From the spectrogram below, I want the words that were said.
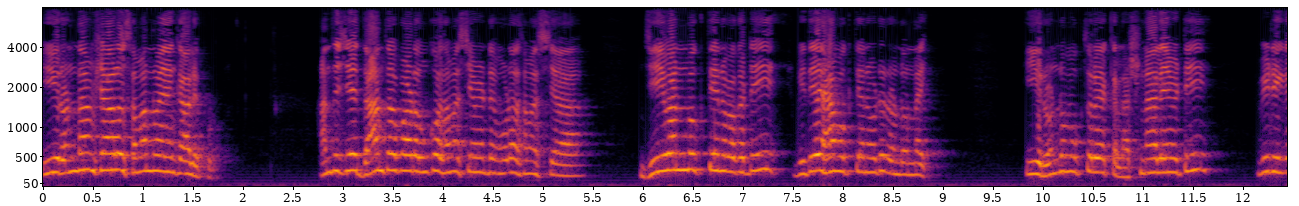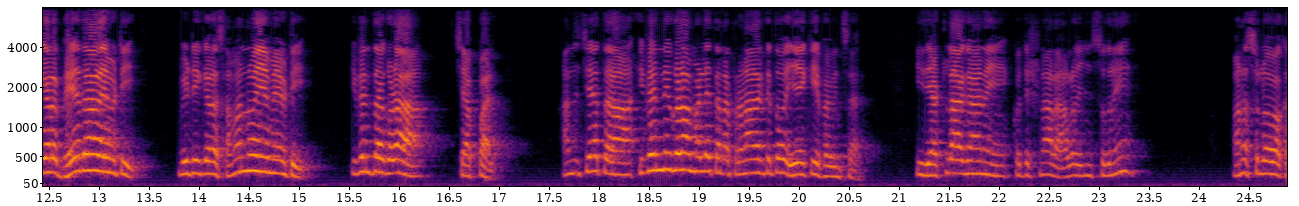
ఈ రెండు అంశాలు సమన్వయం కాలి ఇప్పుడు. అందుచే దాంతోపాటు ఇంకో సమస్య ఏమిటంటే మూడో సమస్య. జీవన్ముక్తి అని ఒకటి విదేహముక్తి అని ఒకటి రెండు ఉన్నాయి. ఈ రెండు ముక్తుల యొక్క లక్షణాలేమిటి? వీటికి గల భేదాలేమిటి? వీటికి గల సమన్వయం ఏమిటి ఇవంతా కూడా చెప్పాలి. అందుచేత ఇవన్నీ కూడా మళ్ళీ తన ప్రణాళికతో ఏకీభవించాలి. ఇది ఎట్లాగాని కొద్ది క్షణాలు ఆలోచించుకుని మనసులో ఒక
